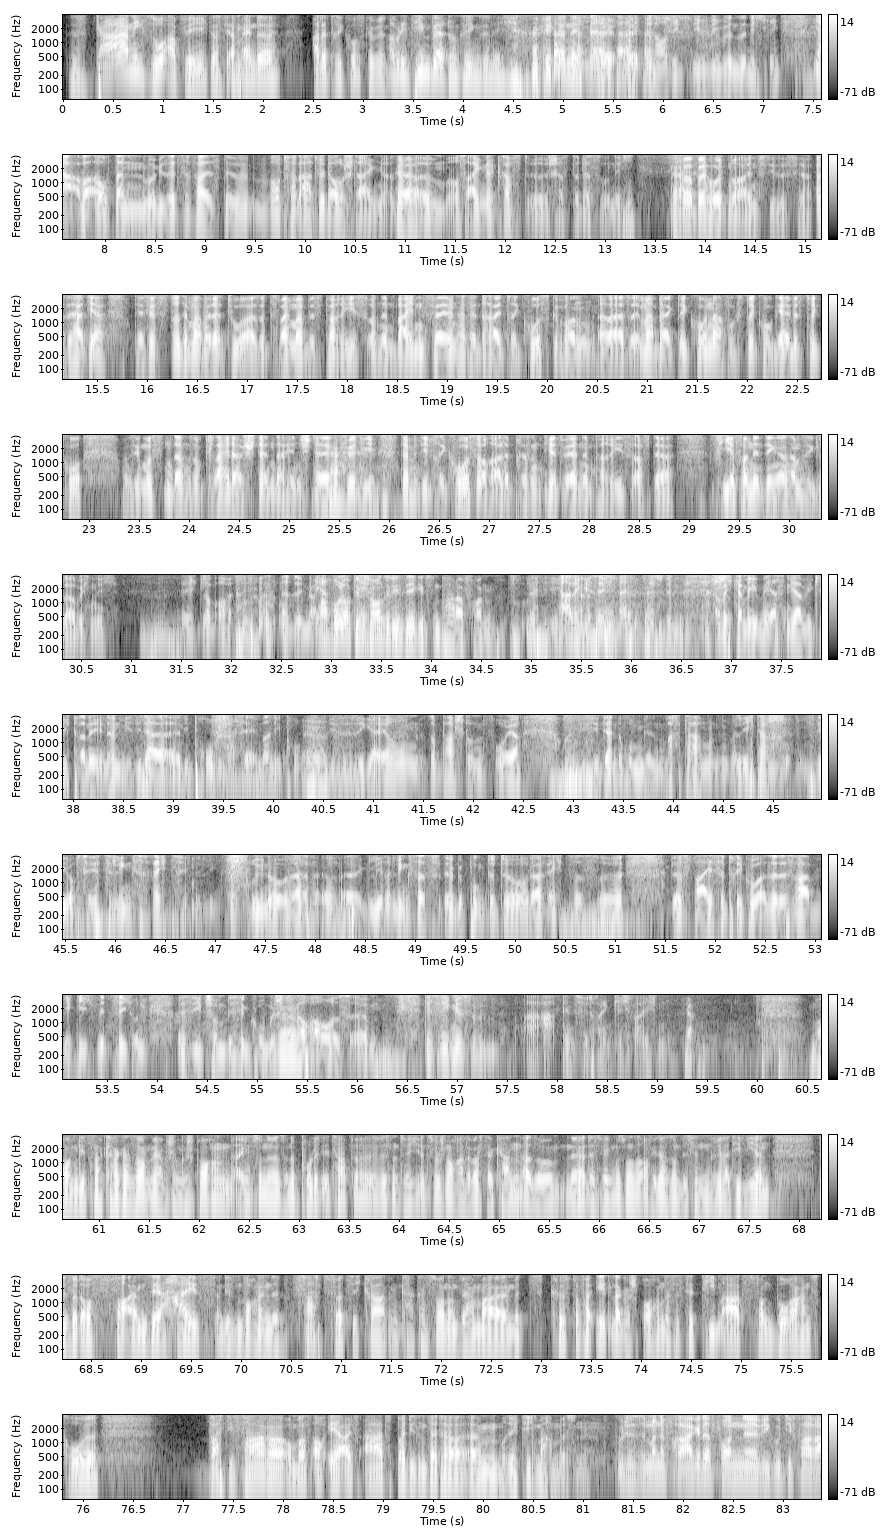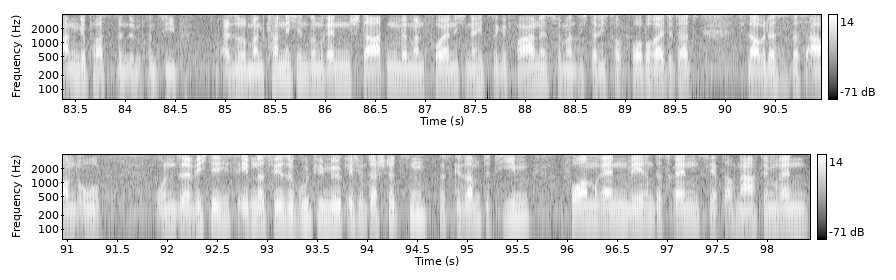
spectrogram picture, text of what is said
es ist gar nicht so abwegig, dass er am Ende alle Trikots gewinnt. Aber die Teamwertung kriegen sie nicht. Kriegt er nicht. Nee, genau, die, die, die würden sie nicht kriegen. Ja, aber auch dann nur gesetzefalls, der Wout van Aert wird aussteigen. Also Ja. ähm, aus eigener Kraft äh, schafft er das so nicht. Ich glaube, er holt nur eins dieses Jahr. Also er hat ja, der ist jetzt das dritte Mal bei der Tour, also zweimal bis Paris und in beiden Fällen hat er drei Trikots gewonnen. Äh, Also immer Bergtrikot, Nachwuchstrikot, gelbes Trikot. Und sie mussten dann so Kleiderständer hinstellen für die, damit die Trikots auch alle präsentiert werden in Paris. Auf der vier von den Dingern haben sie, glaube ich, nicht. Ich glaube auch, also im ersten Obwohl auf den Champs-Élysées gibt es ein paar davon. ja, da gibt's, das stimmt. Aber ich kann mich im ersten Jahr wirklich dran erinnern, wie sie da äh, die Proben, das ja immer, die Proben, Ja. diese Siegerehrung so ein paar Stunden vorher und wie sie dann rumgemacht haben und überlegt haben, wie sie, ob sie jetzt links, rechts, links das grüne oder äh, links das äh, gepunktete oder rechts das, äh, das weiße Trikot. Also das war wirklich witzig und es sieht schon ein bisschen komisch Ja. dann auch aus. Ähm, deswegen ist ah, eins wird eigentlich reichen. Ja. Morgen geht's nach Carcassonne. Wir haben schon gesprochen, eigentlich so eine, so eine Pullet-Etappe. Wir wissen natürlich inzwischen auch alle, was der kann. Also, ne, deswegen muss man es auch wieder so ein bisschen relativieren. Es wird aber vor allem sehr heiß. An diesem Wochenende fast 40 Grad in Carcassonne. Und wir haben mal mit Christopher Edler gesprochen. Das ist der Teamarzt von Bora Hans Grohe. Was die Fahrer und was auch er als Arzt bei diesem Wetter ähm, richtig machen müssen. Gut, es ist immer eine Frage davon, äh, wie gut die Fahrer angepasst sind im Prinzip. Also man kann nicht in so ein Rennen starten, wenn man vorher nicht in der Hitze gefahren ist, wenn man sich da nicht darauf vorbereitet hat. Ich glaube, das ist das A und O. Und äh, wichtig ist eben, dass wir so gut wie möglich unterstützen, das gesamte Team vor dem Rennen, während des Rennens, jetzt auch nach dem Rennen,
